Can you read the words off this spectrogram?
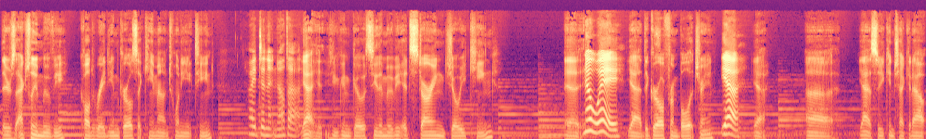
there's actually a movie called Radium Girls that came out in 2018. I didn't know that. Yeah, you can go see the movie. It's starring Joey King. Uh, No way. Yeah, the girl from Bullet Train. Yeah. Yeah. Uh, yeah, so you can check it out.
